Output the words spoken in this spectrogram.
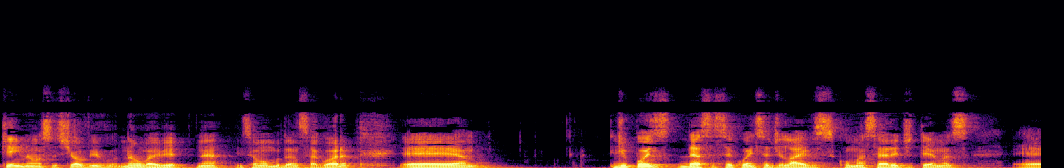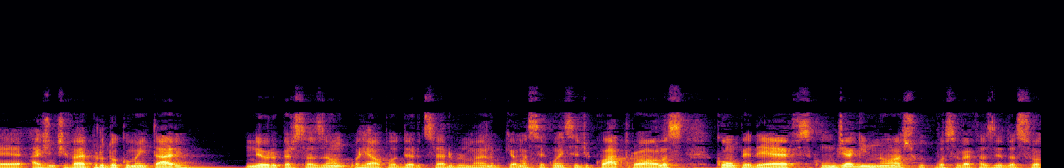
quem não assistiu ao vivo não vai ver, né? Isso é uma mudança agora. É... Depois dessa sequência de lives com uma série de temas, é... a gente vai para o documentário Neuropersuasão, o Real Poder do Cérebro Humano, que é uma sequência de quatro aulas com PDFs, com um diagnóstico que você vai fazer da sua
